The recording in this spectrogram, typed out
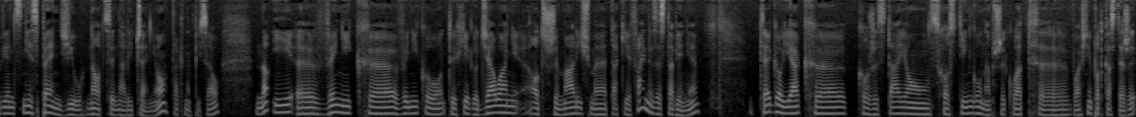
więc nie spędził nocy na liczeniu, tak napisał. No i w wynik, w wyniku tych jego działań otrzymaliśmy takie fajne zestawienie tego, jak korzystają z hostingu na przykład właśnie podcasterzy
